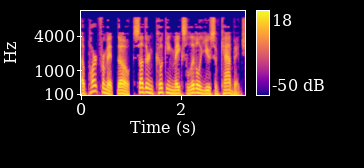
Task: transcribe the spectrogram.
Apart from it, though, Southern cooking makes little use of cabbage.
